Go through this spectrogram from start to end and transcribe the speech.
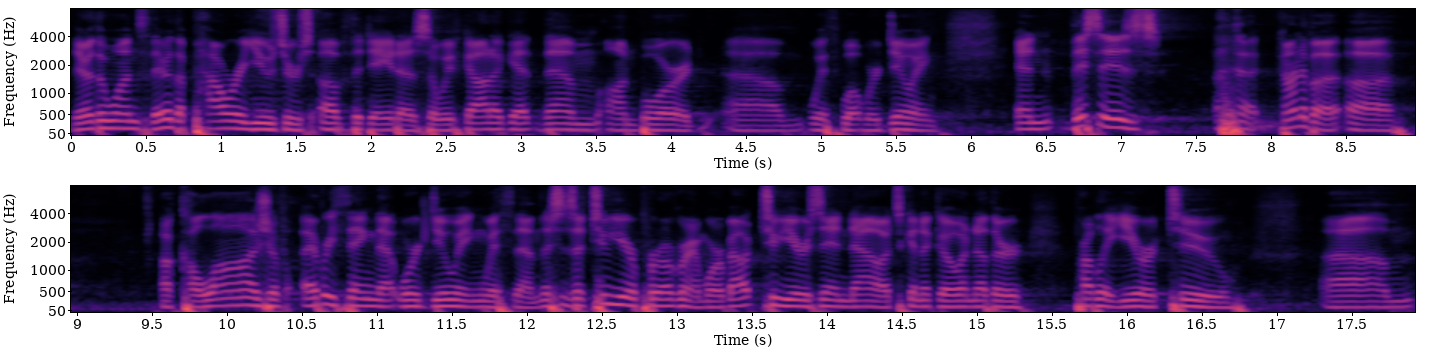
They're the ones, they're the power users of the data, so we've got to get them on board um, with what we're doing. And this is kind of a, a, a, collage of everything that we're doing with them. This is a two year program. We're about two years in now. It's going to go another probably a year or two. Um,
